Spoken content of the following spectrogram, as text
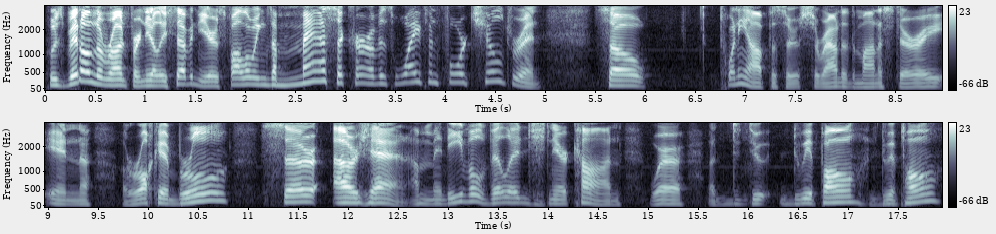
who's been on the run for nearly seven years following the massacre of his wife and four children. So, 20 officers surrounded the monastery in Roquebrune sur Argens, a medieval village near Cannes, where Dupont, Dupont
